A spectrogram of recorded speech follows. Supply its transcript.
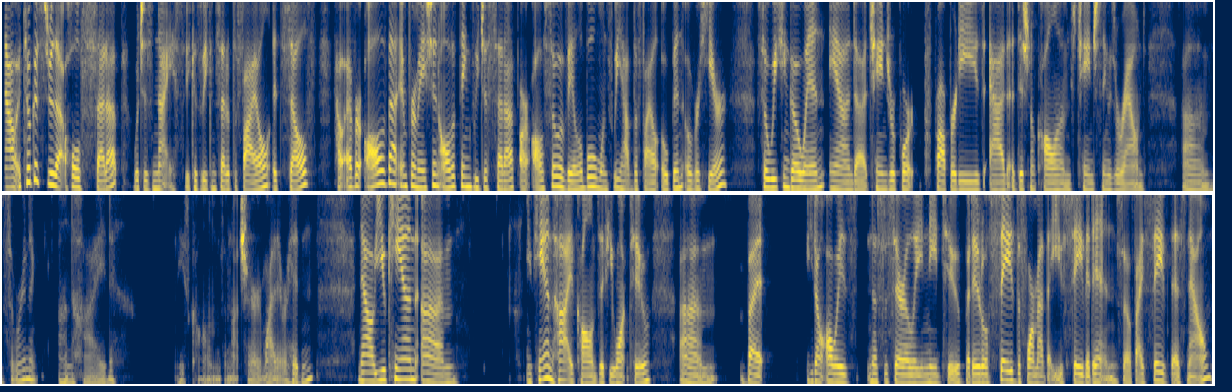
Now, it took us through that whole setup, which is nice because we can set up the file itself. However, all of that information, all the things we just set up are also available once we have the file open over here. So we can go in and uh, change report properties, add additional columns, change things around. Um, so we're going to unhide these columns. I'm not sure why they were hidden. Now you can um, you can hide columns if you want to, um, but you don't always necessarily need to, but it'll save the format that you save it in. So if I save this now,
